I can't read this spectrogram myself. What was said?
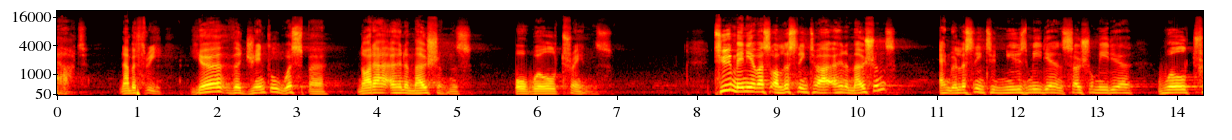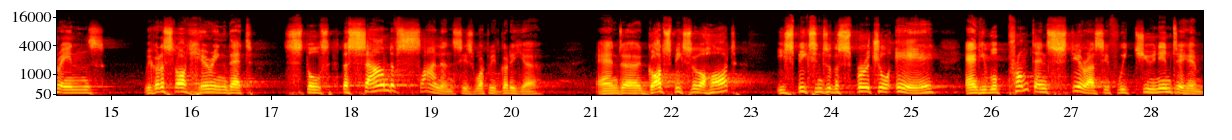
out. Number three, hear the gentle whisper, not our own emotions or world trends. Too many of us are listening to our own emotions and we're listening to news media and social media, world trends. We've got to start hearing that still. The sound of silence is what we've got to hear. And uh, God speaks to the heart, He speaks into the spiritual air, and He will prompt and steer us if we tune into Him.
